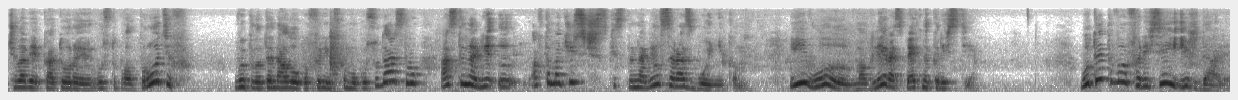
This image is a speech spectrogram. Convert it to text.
человек, который выступал против выплаты налогов римскому государству. Э, автоматически становился разбойником. И его могли распять на кресте. Вот этого фарисеи и ждали.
